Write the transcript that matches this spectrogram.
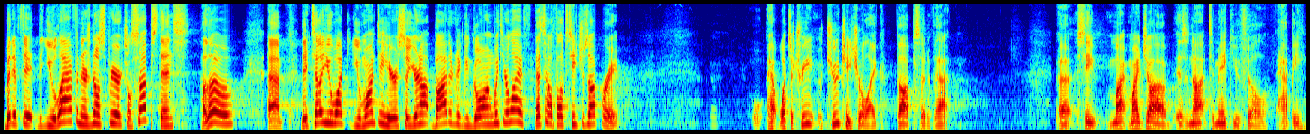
But if they, you laugh and there's no spiritual substance, hello, uh, they tell you what you want to hear, so you're not bothered and can go on with your life. That's how false teachers operate. What's a true teacher like? The opposite of that. Uh, see, my, my job is not to make you feel happy,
